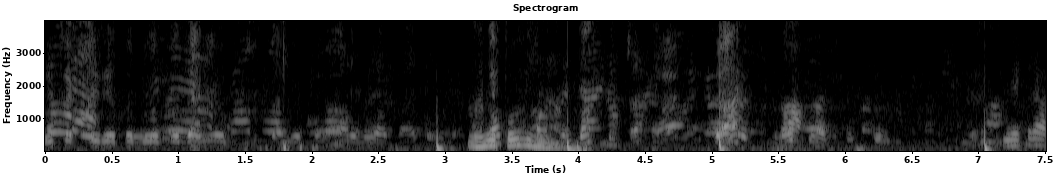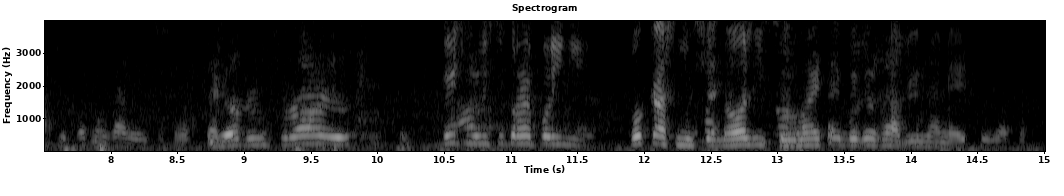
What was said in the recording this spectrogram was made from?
No tak serio to było podanie odpisane, to nie wyłapać. No nie powinien. nie trafił pod nogami. Ja bym już. Wyjdź mu listu trochę po linii. Pokaż mu się, no lisu. Majtaj by go zabił na miejscu za to.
